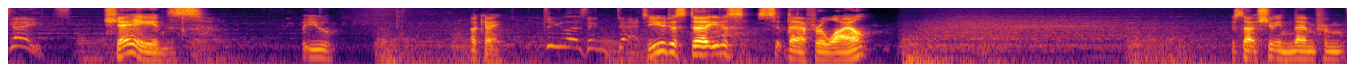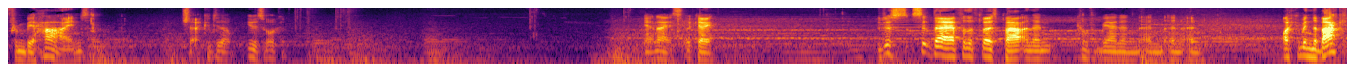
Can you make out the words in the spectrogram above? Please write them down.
Shades! Shades. But you. Okay. Dealers in debt! So you just uh, you just sit there for a while. You start shooting them from from behind. Shit, I could do that. You was well. Could. Yeah, nice. Okay. So just sit there for the first part, and then come from behind and and and, and whack him in the back.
